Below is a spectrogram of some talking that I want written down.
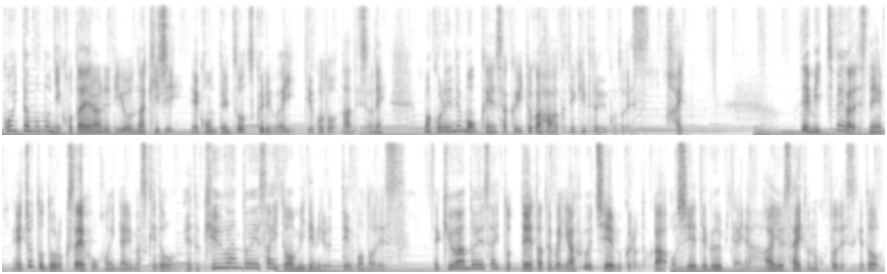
こういったものに答えられるような記事、コンテンツを作ればいいっていうことなんですよね。まあ、これでも検索意図が把握できるということです。はい。で、3つ目がですね、ちょっと泥臭い方法になりますけど、えっと、Q&A サイトを見てみるっていうものです。Q&A サイトって、例えば Yahoo 知恵袋とか教えてグーみたいな、ああいうサイトのことですけど、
